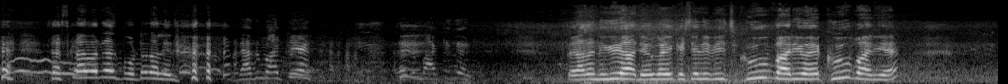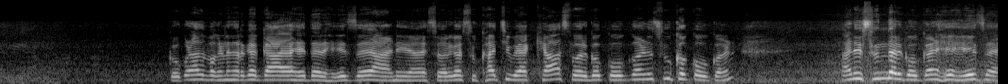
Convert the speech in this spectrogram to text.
सबस्क्रायबर फोटो झाले तर आता निघूया. देवगडी केशेली बीच खूप भारी आहे खूप भारी आहे. कोकणात बघण्यासारखं काय आहे तर हेच आहे. आणि स्वर्ग सुखाची व्याख्या स्वर्ग कोकण सुख कोकण. आणि सुंदर कोकण हे हेच आहे.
